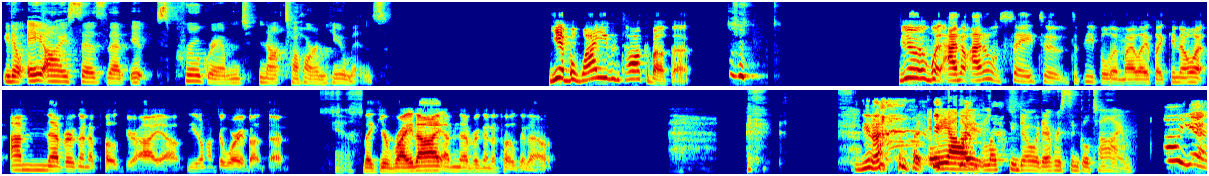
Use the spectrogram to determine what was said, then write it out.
you know, AI says that it's programmed not to harm humans. Yeah, but why even talk about that? you know what? I don't. I don't say to to people in my life like, you know what? I'm never gonna poke your eye out. You don't have to worry about that. Yeah. Like your right eye, I'm never gonna poke it out. You know, but AI lets you know it every single time. Oh yeah.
